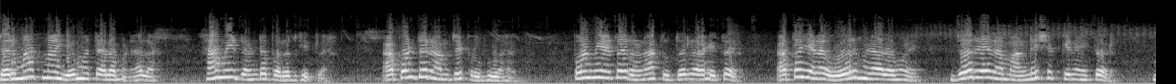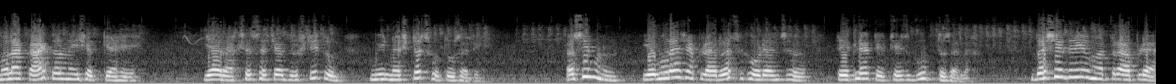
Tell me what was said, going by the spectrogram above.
धर्मात्मा यम त्याला म्हणाला हा मी दंड परत घेतला. आपण तर आमचे प्रभू आहात. पण मी आता रणात उतरलो आहे तर. आता याला वर मिळाल्यामुळे जर याला मारणे शक्य नाही तर. मला काय करणे शक्य आहे या राक्षसाच्या दृष्टीतून मी नष्टच होतो झाले. असे म्हणून यमराज आपल्या रथ घोड्यांसह तेथल्या तेथेच गुप्त झाला. दशग्रीव मात्र आपल्या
